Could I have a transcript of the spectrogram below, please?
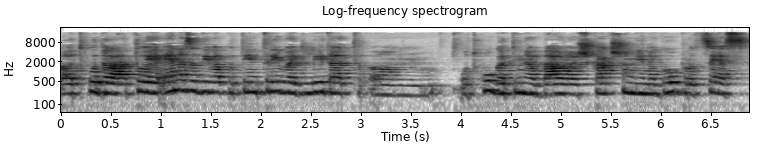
Eh, tako da to je ena zadeva, potem treba gledati, um, od koga ti nabavljaš, kakšen je njegov proces.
